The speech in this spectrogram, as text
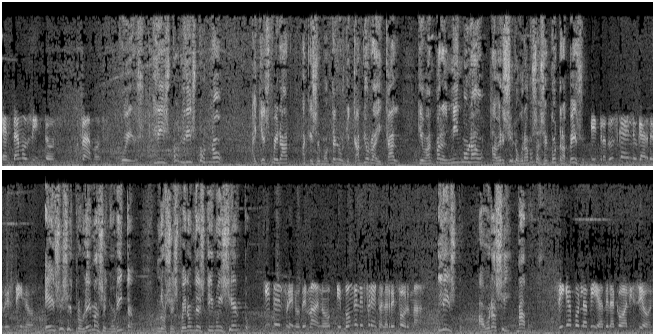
Estamos listos. Vamos. Pues listo, listo, no. Hay que esperar a que se monten los de cambio radical, que van para el mismo lado, a ver si logramos hacer contrapeso. Introduzca el lugar de destino. Ese es el problema, señorita. Nos espera un destino incierto. Quite el freno de mano y póngale freno a la reforma. Listo. Ahora sí, vamos. Siga por la vía de la coalición.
